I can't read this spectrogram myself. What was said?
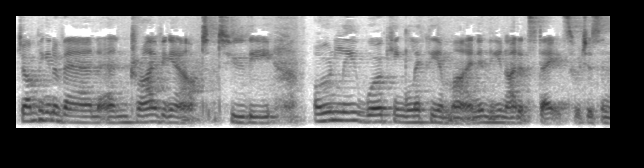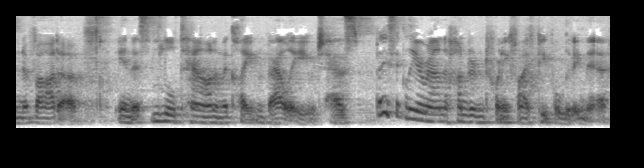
jumping in a van and driving out to the only working lithium mine in the United States, which is in Nevada, in this little town in the Clayton Valley, which has basically around 125 people living there.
